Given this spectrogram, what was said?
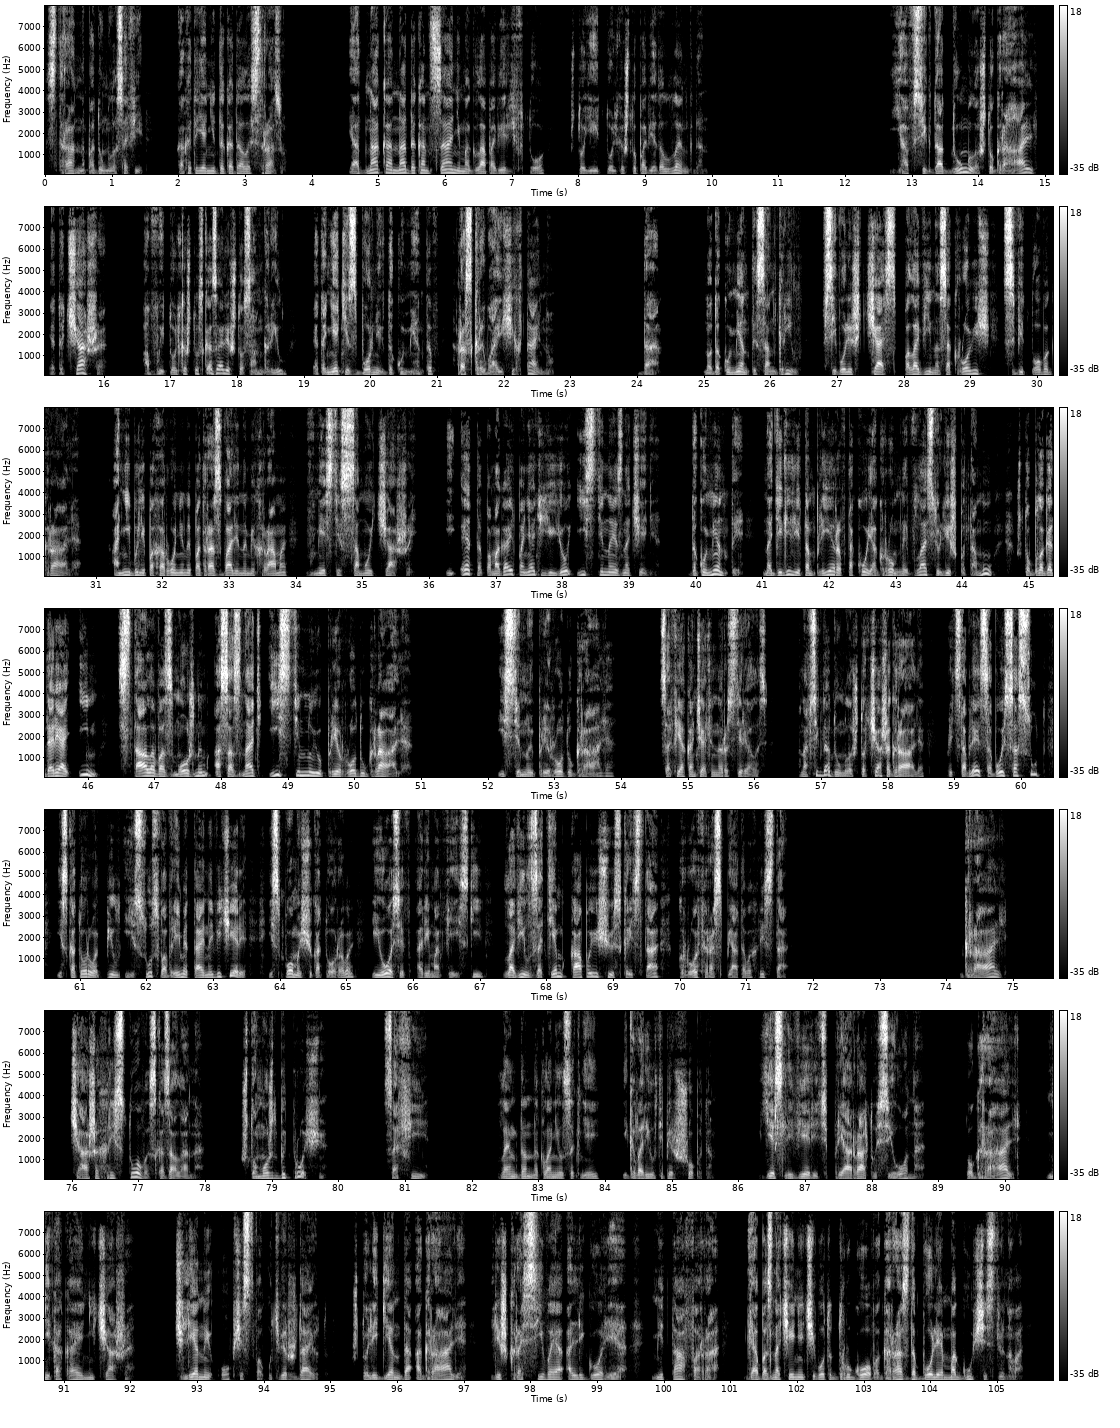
Странно, — подумала Софи, — как это я не догадалась сразу. И однако она до конца не могла поверить в то, что ей только что поведал Лэнгдон. «Я всегда думала, что Грааль — это чаша, а вы только что сказали, что Сангрил — это некий сборник документов, раскрывающих тайну. Да, но документы Сангрил всего лишь часть, половина сокровищ святого Грааля. Они были похоронены под развалинами храма вместе с самой чашей, и это помогает понять ее истинное значение. Документы наделили тамплиеров такой огромной властью лишь потому, что благодаря им стало возможным осознать истинную природу Грааля истинную природу Грааля? София окончательно растерялась. Она всегда думала, что чаша Грааля представляет собой сосуд, из которого пил Иисус во время Тайной Вечери, и с помощью которого Иосиф Аримафейский ловил затем капающую с креста кровь распятого Христа. «Грааль — чаша Христова», — сказала она. «Что может быть проще?» «Софи, Лэнгдон наклонился к ней и говорил теперь шепотом. «Если верить приорату Сиона, то Грааль никакая не чаша. Члены общества утверждают, что легенда о Граале — лишь красивая аллегория, метафора для обозначения чего-то другого, гораздо более могущественного».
